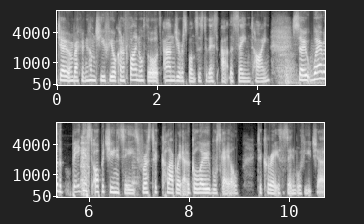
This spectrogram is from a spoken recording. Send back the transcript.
Jo and Rebecca can come to you for your kind of final thoughts and your responses to this at the same time. So, where are the biggest opportunities for us to collaborate at a global scale to create a sustainable future.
